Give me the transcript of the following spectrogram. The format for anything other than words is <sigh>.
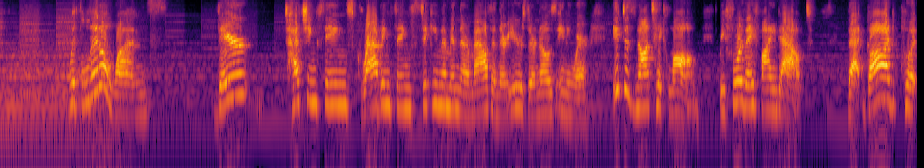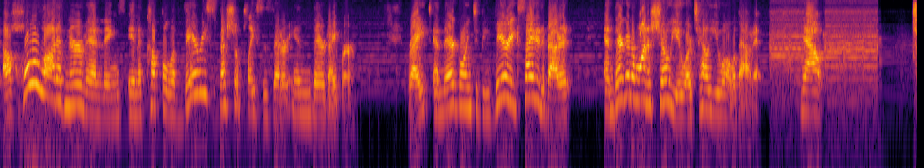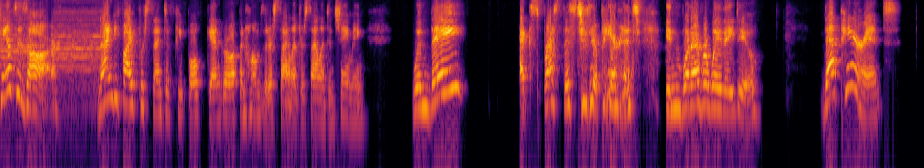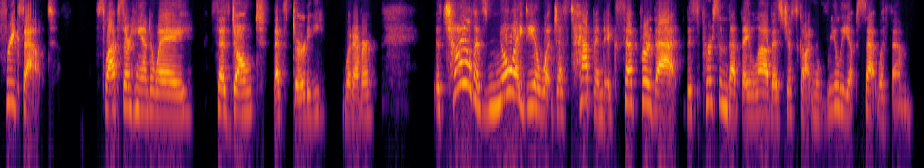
With little ones, they're touching things, grabbing things, sticking them in their mouth and their ears, their nose, anywhere. It does not take long before they find out that God put a whole lot of nerve endings in a couple of very special places that are in their diaper right? And they're going to be very excited about it and they're going to want to show you or tell you all about it. Now, chances are 95% of people, again, grow up in homes that are silent or silent and shaming. When they express this <laughs> to their parent in whatever way they do, that parent freaks out, slaps their hand away, says, Don't, that's dirty, whatever the child has no idea what just happened except for that this person that they love has just gotten really upset with them.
